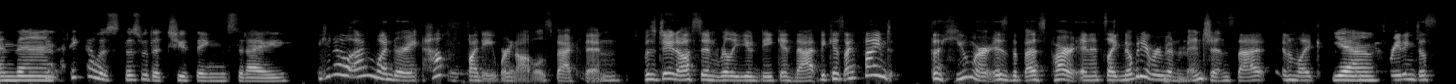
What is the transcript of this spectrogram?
And then I think that was those were the two things that I You know, I'm wondering how funny were novels back then? Was Jane Austen really unique in that? Because I find the humor is the best part, and it's like nobody ever even Mhm. mentions that. And I'm like, yeah. reading just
